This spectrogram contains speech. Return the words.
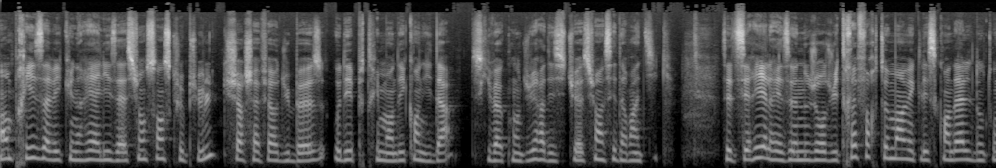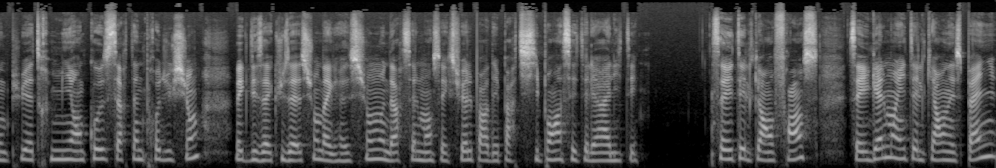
en prise avec une réalisation sans scrupules, qui cherche à faire du buzz au détriment des candidats, ce qui va conduire à des situations assez dramatiques. Cette série, elle résonne aujourd'hui très fortement avec les scandales dont ont pu être mis en cause certaines productions, avec des accusations d'agression et d'harcèlement sexuel par des participants à ces téléréalités. Ça a été le cas en France, ça a également été le cas en Espagne,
